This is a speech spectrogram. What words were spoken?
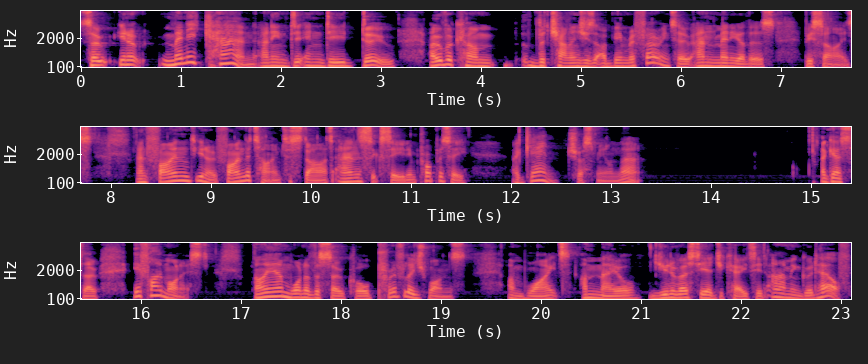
So, you know, many can and in- indeed do overcome the challenges I've been referring to and many others besides and find, you know, find the time to start and succeed in property. Again, trust me on that. I guess though, if I'm honest, I am one of the so called privileged ones. I'm white, I'm male, university educated, and I'm in good health.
